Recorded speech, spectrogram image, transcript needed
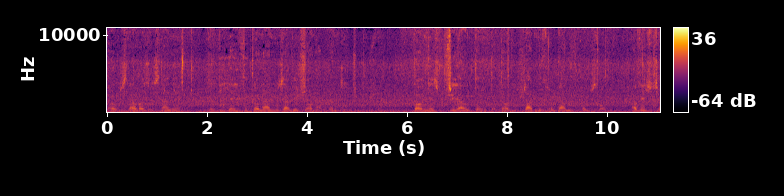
ta ustawa zostanie w jej wykonaniu zawieszona prędzej. To nie sprzyja autorytetowi żadnych organów państwowych. A wyjście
